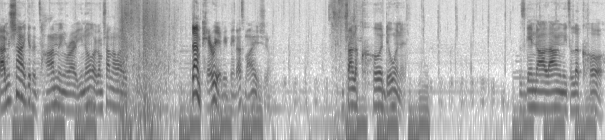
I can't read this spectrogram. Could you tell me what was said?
Yeah, I'm just trying to get the timing right, you know? Like, I'm trying to, like... To parry everything, that's my issue. I'm trying to look cool doing it. This game not allowing me to look cool.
